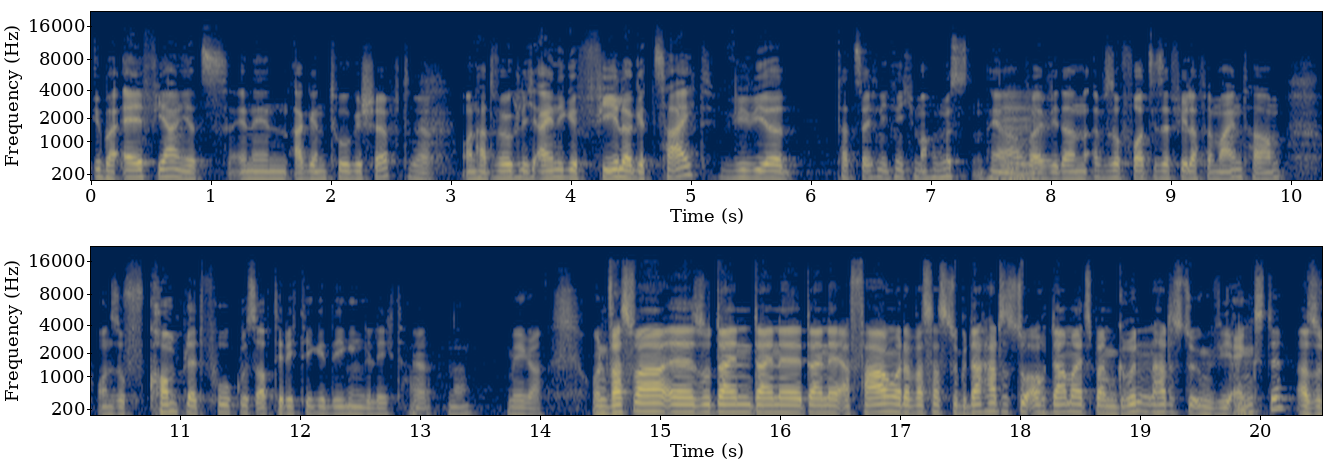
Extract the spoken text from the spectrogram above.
über elf Jahren jetzt in den Agenturgeschäft ja. und hat wirklich einige Fehler gezeigt, wie wir tatsächlich nicht machen müssten, ja, mhm. weil wir dann sofort diese Fehler vermeint haben und so komplett Fokus auf die richtigen Dinge gelegt haben. Ja. Ne? Mega. Und was war äh, so dein, deine, deine Erfahrung oder was hast du gedacht? Hattest du auch damals beim Gründen, hattest du irgendwie Ängste? Also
